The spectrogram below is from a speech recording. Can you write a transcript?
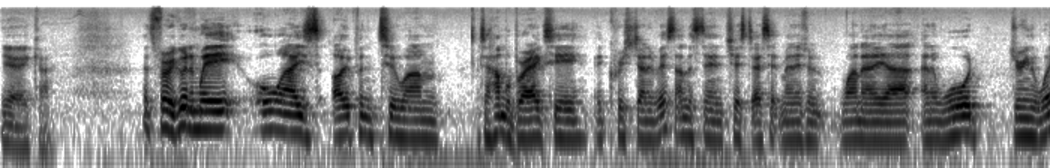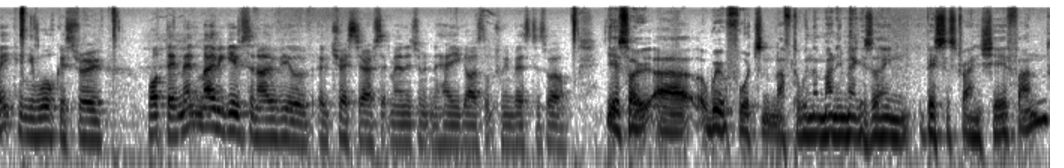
Yeah, okay. That's very good, and we're always open to um, to humble brags here at Chris Judd Invest. Understand Chester Asset Management won a uh, an award during the week. Can you walk us through what they meant. Maybe give us an overview of, of Asset Management and how you guys look to invest as well. Yeah, so uh, we were fortunate enough to win the Money Magazine Best Australian Share Fund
